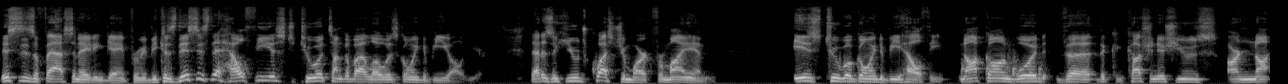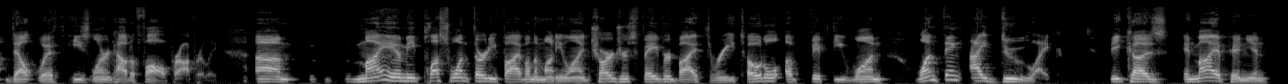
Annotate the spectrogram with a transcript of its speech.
this is a fascinating game for me because this is the healthiest Tua Tagovailoa is going to be all year. That is a huge question mark for Miami. Is Tua going to be healthy? Knock on wood, the the concussion issues are not dealt with. He's learned how to fall properly. Um, Miami plus 135 on the money line. Chargers favored by three, total of 51. One thing I do like, because in my opinion,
